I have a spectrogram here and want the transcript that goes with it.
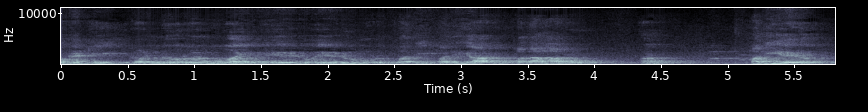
ఒకటి రెండు రెండు ఐదు ఏడు ఏడు మూడు పది పది ఆరు పదహారు పదిహేడు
